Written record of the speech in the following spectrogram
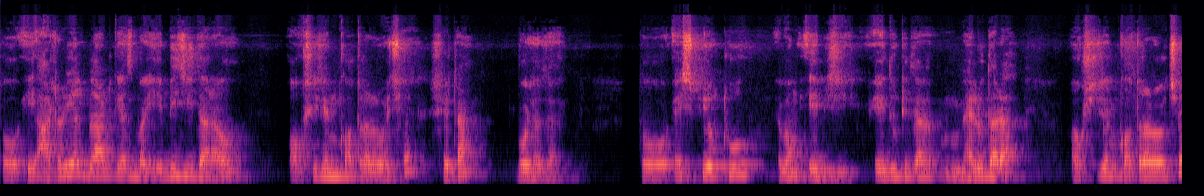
তো এই আর্টারিয়াল ব্লাড গ্যাস বা এবিজি দ্বারাও অক্সিজেন কতটা রয়েছে সেটা বোঝা যায়। তো এসপিও টু এবং এবিজি এই দুটি ভ্যালু দ্বারা অক্সিজেন কতটা রয়েছে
